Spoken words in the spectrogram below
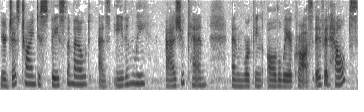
You're just trying to space them out as evenly as you can and working all the way across. If it helps,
